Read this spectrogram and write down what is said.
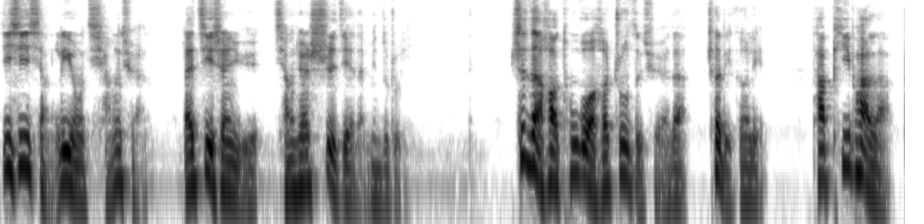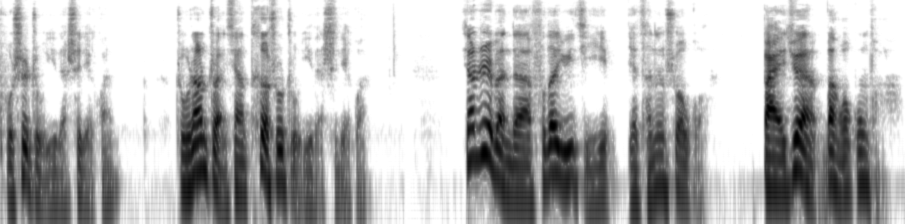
一心想利用强权来跻身于强权世界的民族主义。申载浩通过和朱子学的彻底割裂，他批判了普世主义的世界观，主张转向特殊主义的世界观。像日本的福泽谕吉也曾经说过：“百卷万国公法，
